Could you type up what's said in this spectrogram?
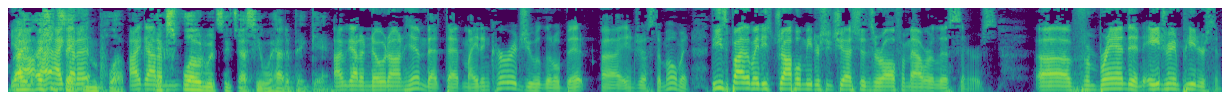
Yeah, I, I should say gotta, implode. I gotta- explode would suggest he had a big game. I've got a note on him that that might encourage you a little bit uh, in just a moment. These, by the way, these dropometer suggestions are all from our listeners. Uh, from Brandon, Adrian Peterson.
